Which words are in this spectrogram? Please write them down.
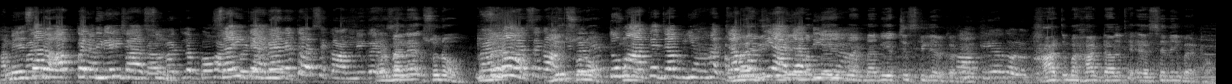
हमेशा मतलब आप पर मेरी बात सुन। मतलब बहुत सही कह रहे मैंने तो ऐसे काम नहीं करे और मैंने मतलब सुनो मैंने तो ऐसे काम नहीं सुनो तुम आके जब यहाँ जब मैं भी आ जाती है मैं मैं भी एक चीज़ क्लियर कर हाँ हाथ में हाथ डाल के ऐसे नहीं बैठा।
